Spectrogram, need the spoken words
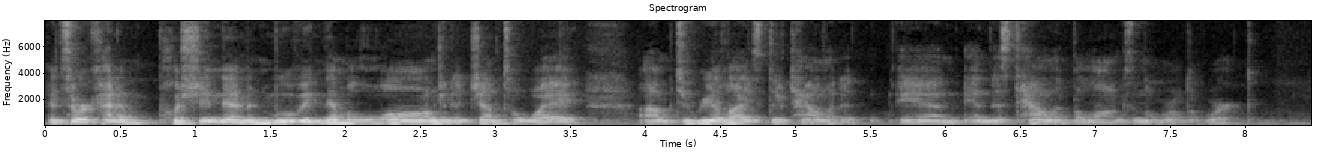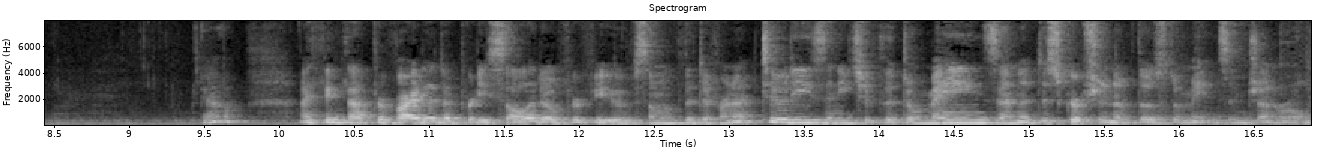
And so we're kind of pushing them and moving them along in a gentle way um, to realize they're talented and, and this talent belongs in the world of work. Yeah, I think that provided a pretty solid overview of some of the different activities in each of the domains and a description of those domains in general.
